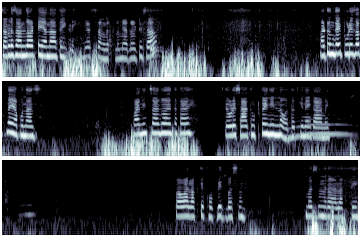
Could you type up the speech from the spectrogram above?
सगळं चांगलं वाटतं यांना आता इकडे. मीच सांगितलं मी आता सा हटून काही पुढे जात नाही आपण आज. पाणी चालू आहे तर काय? तेवढे सात उठकही निन्न होतात की नाही काय माहीत. पवा लागते खोपडीत बसून. बसून राहा लागते.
